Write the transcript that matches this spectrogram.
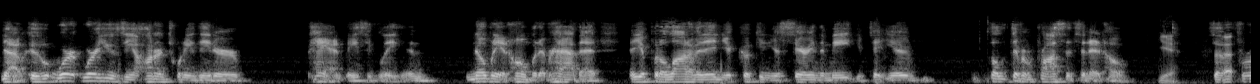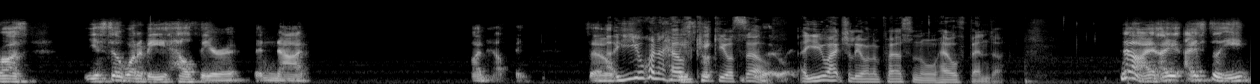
No, because we're we're using a 120 liter pan basically, and nobody at home would ever have that. And you put a lot of it in. You're cooking. You're searing the meat. You're taking you a different process in it at home. Yeah. So Uh, for us, you still want to be healthier and not unhealthy. So Are you on a health kick yourself? Are you actually on a personal health bender? no, I, I I still eat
